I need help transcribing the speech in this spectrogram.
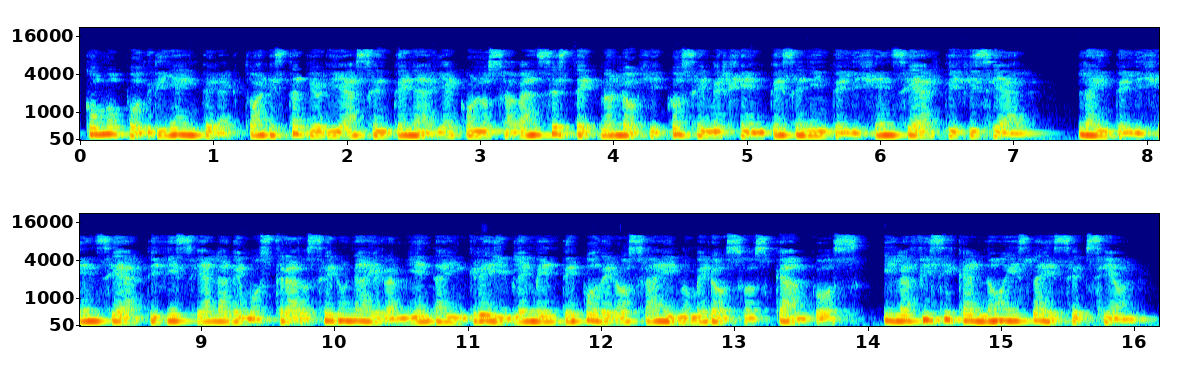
cómo podría interactuar esta teoría centenaria con los avances tecnológicos emergentes en inteligencia artificial. La inteligencia artificial ha demostrado ser una herramienta increíblemente poderosa en numerosos campos, y la física no es la excepción.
